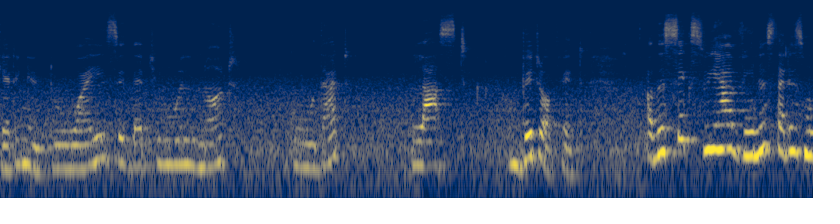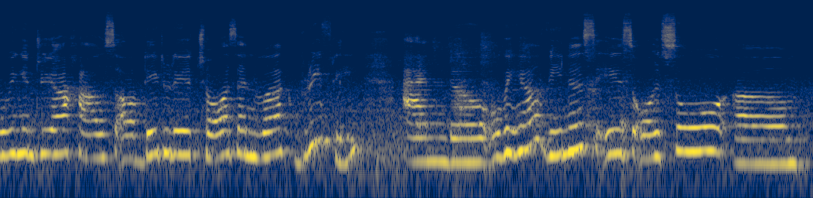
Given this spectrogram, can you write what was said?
getting into? Why is it that you will not go that last bit of it on the 6th, we have Venus that is moving into your house of day to day chores and work briefly. And uh, over here, Venus is also. Um,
